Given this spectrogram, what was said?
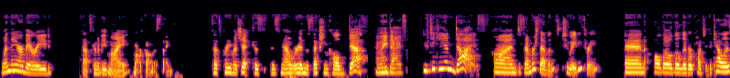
when they are buried. That's going to be my mark on this thing. That's pretty much it, because now we're in the section called death. And then he dies. Eutychian dies on December 7th, 283. And although the Liber Pontificalis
